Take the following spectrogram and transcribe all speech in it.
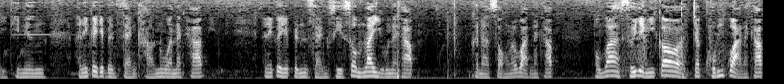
อีกทีนึง อันนี้ก็จะเป็นแสงขาวนวลนะครับอั นนี้ก็จะเป็นแสงสีส้มไล่อยุงนะครับ ขนาด200วัตต์นะครับ ผมว่าซื้ออย่างนี้ก็จะคุ้มกว่านะครับ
